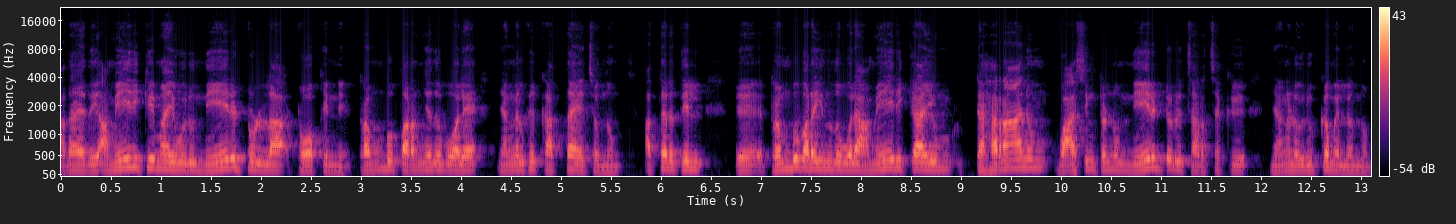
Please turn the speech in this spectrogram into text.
അതായത് അമേരിക്കയുമായി ഒരു നേരിട്ടുള്ള ടോക്കിന് ട്രംപ് പറഞ്ഞതുപോലെ ഞങ്ങൾക്ക് കത്തയച്ചെന്നും അത്തരത്തിൽ ട്രംപ് പറയുന്നത് പോലെ അമേരിക്കയും ടെഹ്റാനും വാഷിങ്ടണും നേരിട്ടൊരു ചർച്ചയ്ക്ക് ഞങ്ങൾ ഒരുക്കമല്ലെന്നും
